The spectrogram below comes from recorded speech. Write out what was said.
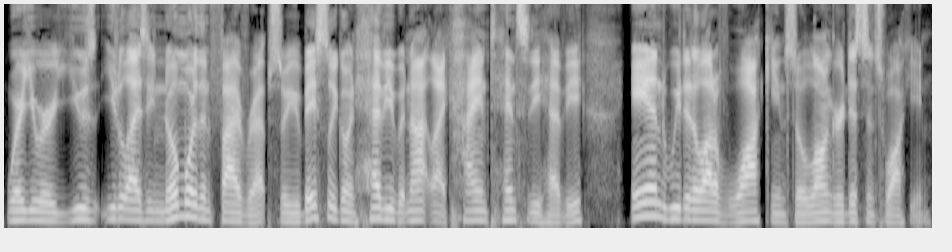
where you were use, utilizing no more than five reps. So you're basically going heavy, but not like high intensity heavy And we did a lot of walking, so longer distance walking.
